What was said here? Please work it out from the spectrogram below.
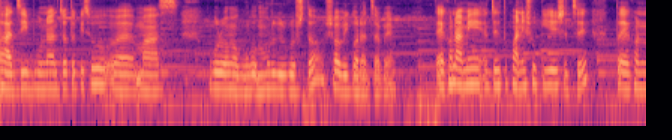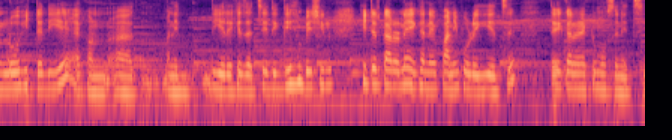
ভাজি, ভুনা, যত কিছু মাছ মুরগির গোস্ত সবই করা যাবে। তো এখন আমি, যেহেতু পানি শুকিয়ে এসেছে, তো এখন লো হিটটা দিয়ে এখন মানে দিয়ে রেখে যাচ্ছে। এদিক দিয়ে বেশি হিটের কারণে এখানে পানি পড়ে গিয়েছে, তো এই কারণে একটু মুছে নিচ্ছি।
